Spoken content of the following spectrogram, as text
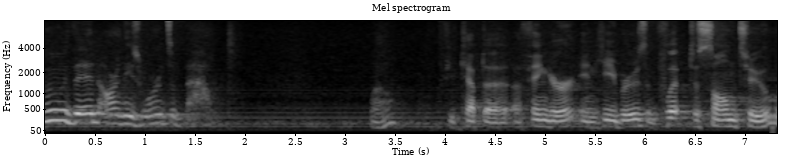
who then are these words about? Well, if you kept a, a finger in Hebrews and flipped to Psalm 2,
